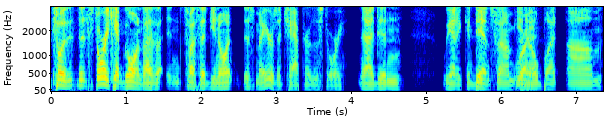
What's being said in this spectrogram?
so the, the story kept going. So I, was- and so I said, you know what, this mayor's a chapter of the story. Now I didn't. We had to condense some, you Right. know, but um,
